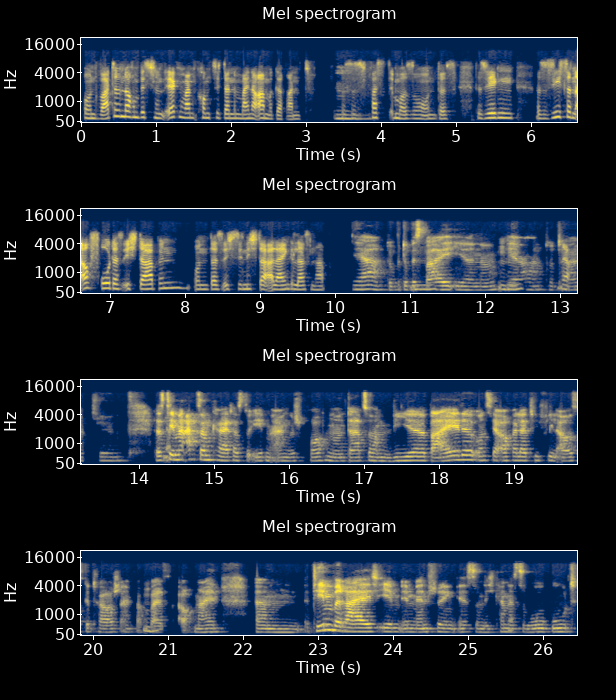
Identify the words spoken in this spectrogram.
und warte noch ein bisschen und irgendwann kommt sie dann in meine Arme gerannt. Das mhm. ist fast immer so. Und das, deswegen, also sie ist dann auch froh, dass ich da bin und dass ich sie nicht da allein gelassen habe. Ja, du, du bist mhm. bei ihr, ne? Mhm. Ja, total ja. schön. Das ja. Thema Achtsamkeit hast du eben angesprochen und dazu haben wir beide uns ja auch relativ viel ausgetauscht, einfach mhm. weil es auch mein ähm, Themenbereich eben im Mentoring ist und ich kann das so gut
